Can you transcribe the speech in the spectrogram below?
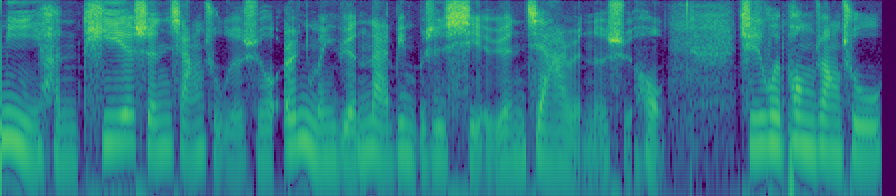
密、很贴身相处的时候，而你们原来并不是血缘家人的时候，其实会碰撞出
